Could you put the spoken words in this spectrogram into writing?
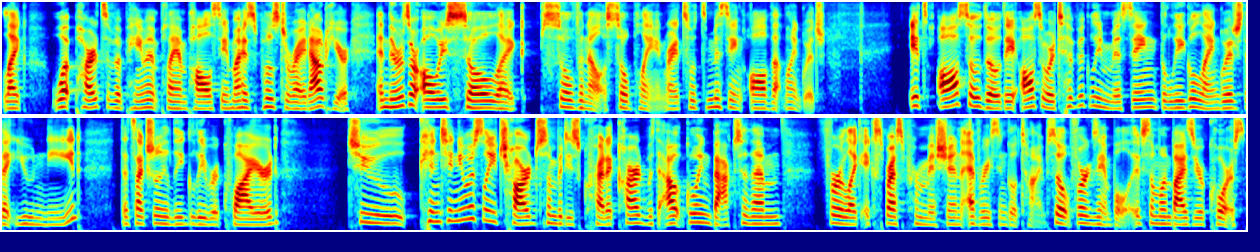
like what parts of a payment plan policy am I supposed to write out here? And theirs are always so like so vanilla, so plain, right? So it's missing all of that language. It's also though they also are typically missing the legal language that you need that's actually legally required to continuously charge somebody's credit card without going back to them for like express permission every single time. So, for example, if someone buys your course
